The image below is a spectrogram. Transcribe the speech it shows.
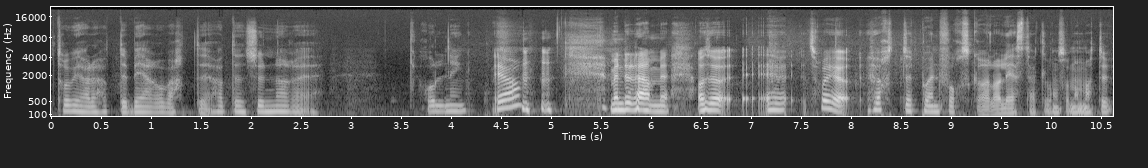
Jeg tror vi hadde hatt det bedre og vært, hatt en sunnere Holdning. Ja. Men det der med Altså, jeg tror jeg hørte på en forsker eller leste et eller annet sånt om at det-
